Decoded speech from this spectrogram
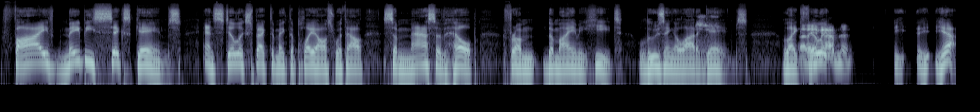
five, maybe six games and still expect to make the playoffs without some massive help from the Miami Heat losing a lot of games. Like that Philly, happening. Yeah.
